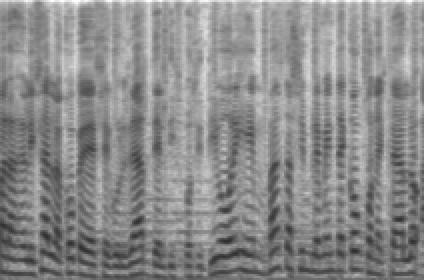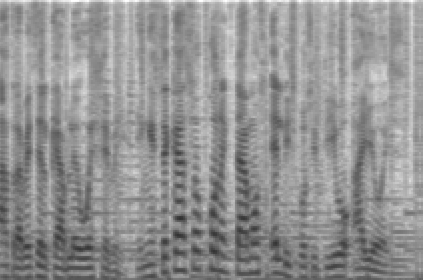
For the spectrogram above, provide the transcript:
Para realizar la copia de seguridad del dispositivo origen basta simplemente con conectarlo a través del cable USB. En este caso conectamos el dispositivo iOS.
